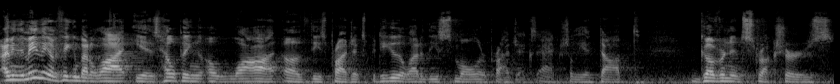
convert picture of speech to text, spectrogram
I mean, the main thing I'm thinking about a lot is helping a lot of these projects, particularly a lot of these smaller projects, actually adopt governance structures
